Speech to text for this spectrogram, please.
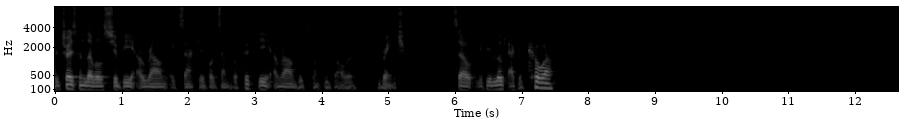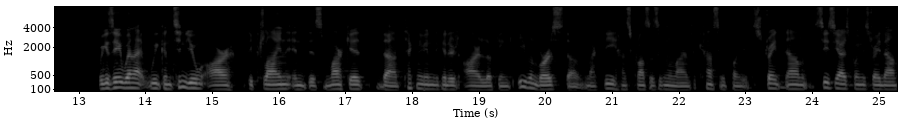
retracement levels should be around exactly, for example, the 50 around the $20 range. So if you look at Cocoa, we can see when we continue our decline in this market, the technical indicators are looking even worse. The MACD has crossed the signal line, the stochastic pointing straight down, CCI is pointing straight down,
